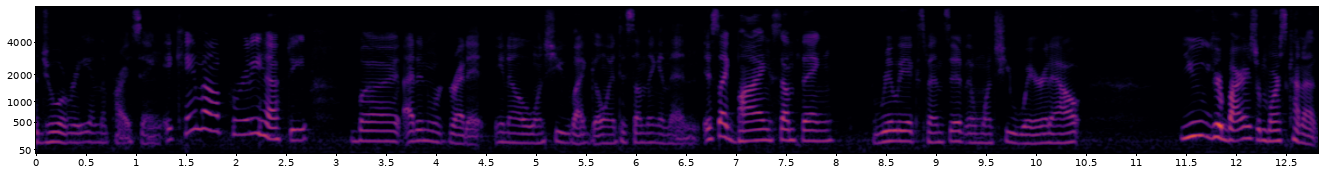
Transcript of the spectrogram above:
the jewelry and the pricing. It came out pretty hefty, but I didn't regret it. You know, once you like go into something and then it's like buying something really expensive and once you wear it out, you your buyer's remorse kind of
